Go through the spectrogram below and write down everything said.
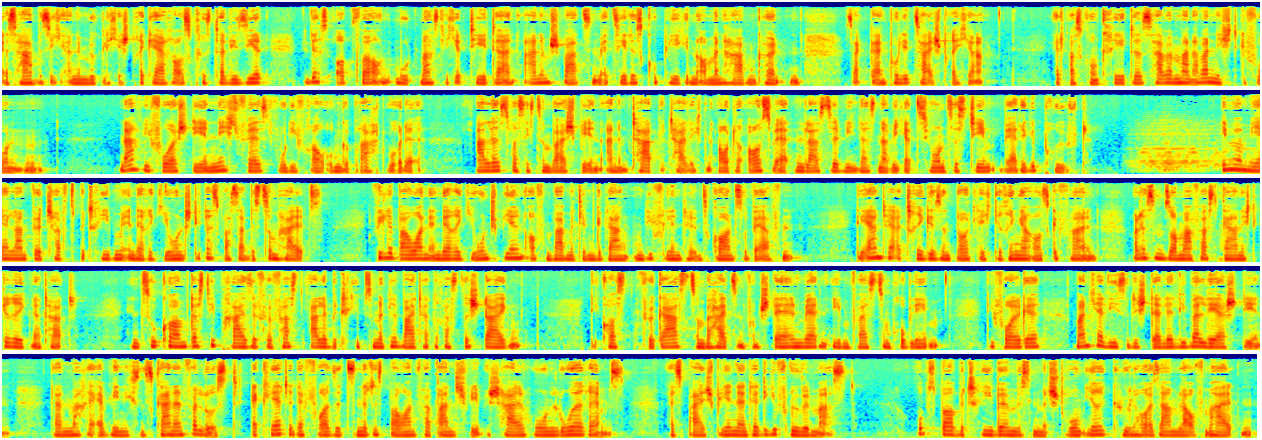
Es habe sich eine mögliche Strecke herauskristallisiert, die das Opfer und mutmaßliche Täter in einem schwarzen Mercedes Coupé genommen haben könnten, sagte ein Polizeisprecher. Etwas Konkretes habe man aber nicht gefunden. Nach wie vor stehe nicht fest, wo die Frau umgebracht wurde. Alles, was ich zum Beispiel in einem tatbeteiligten Auto auswerten lasse, wie das Navigationssystem, werde geprüft. Immer mehr Landwirtschaftsbetrieben in der Region steht das Wasser bis zum Hals. Viele Bauern in der Region spielen offenbar mit dem Gedanken, die Flinte ins Korn zu werfen. Die Ernteerträge sind deutlich geringer ausgefallen, weil es im Sommer fast gar nicht geregnet hat. Hinzu kommt, dass die Preise für fast alle Betriebsmittel weiter drastisch steigen. Die Kosten für Gas zum Beheizen von Ställen werden ebenfalls zum Problem. Die Folge, mancher ließe die Stelle lieber leer stehen, dann mache er wenigstens keinen Verlust, erklärte der Vorsitzende des Bauernverbands Schwäbisch Hall Hohenlohe Rems. Als Beispiel nennt er die Geflügelmast. Obstbaubetriebe müssen mit Strom ihre Kühlhäuser am Laufen halten.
